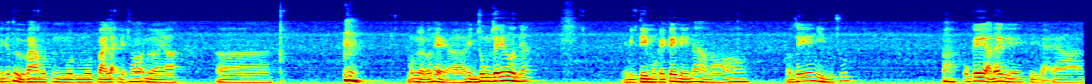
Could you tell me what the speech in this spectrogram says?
mình sẽ thử vào một một một vài lệnh để cho mọi người uh, mọi người có thể uh, hình dung dễ hơn nhé để mình tìm một cái cây nến nào nó nó dễ nhìn một chút. Ờ, ok ở đây thì tỷ lệ uh,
